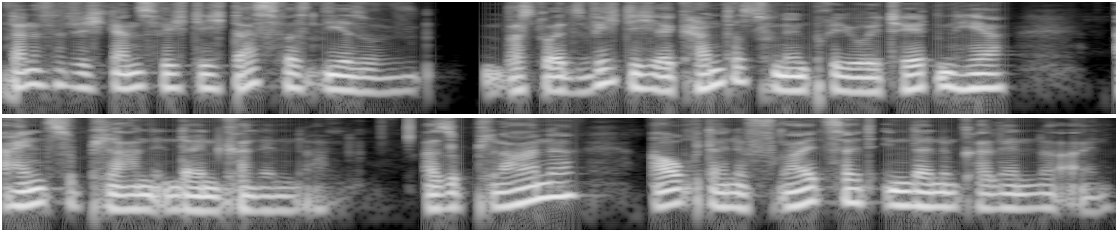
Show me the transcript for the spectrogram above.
Dann ist natürlich ganz wichtig, das, was dir so, was du als wichtig erkannt hast von den Prioritäten her, einzuplanen in deinen Kalender. Also plane auch deine Freizeit in deinem Kalender ein.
